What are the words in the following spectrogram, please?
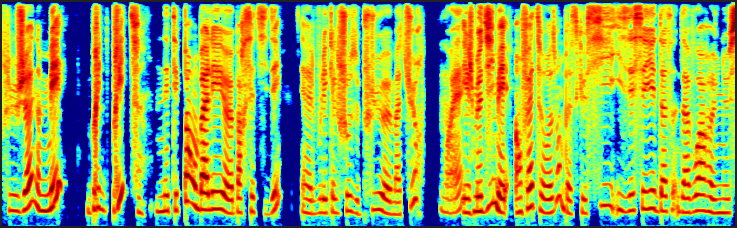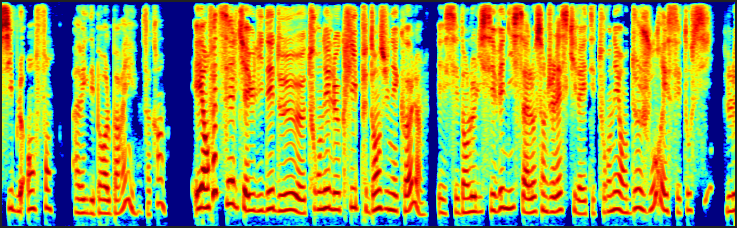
plus jeune, mais Brit Brit n'était pas emballée, par cette idée. Elle voulait quelque chose de plus, mature Ouais. et je me dis: «Mais en fait, heureusement parce que s'ils essayaient d'at d'avoir une cible enfant avec des paroles pareilles, ça craint» et en fait, c'est elle qui a eu l'idée de, tourner le clip dans une école et c'est dans le lycée Venice à Los Angeles qu'il a été tourné en 2 jours et c'est aussi le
